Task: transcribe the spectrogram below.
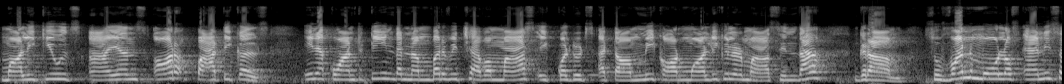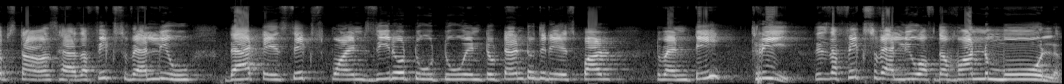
molecules, ions or particles in a quantity in the number which have a mass equal to its atomic or molecular mass in the gram. So one mole of any substance has a fixed value that is 6.022 into 10 to the raise per 23 this is the fixed value of the 1 mole.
